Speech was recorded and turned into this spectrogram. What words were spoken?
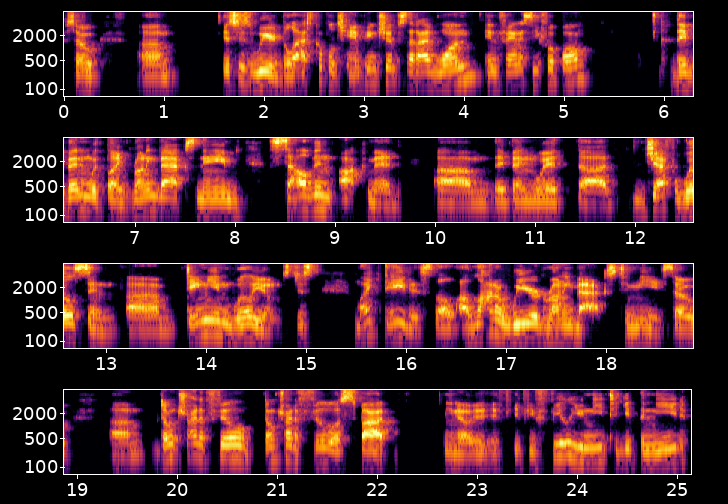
So um, it's just weird. The last couple championships that I've won in fantasy football, they've been with like running backs named Salvon Ahmed. Um, they've been with uh, Jeff Wilson, um, Damien Williams, just Mike Davis. A, a, lot of weird running backs to me. So um, don't try to fill don't try to fill a spot. You know, if if you feel you need to get the need,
